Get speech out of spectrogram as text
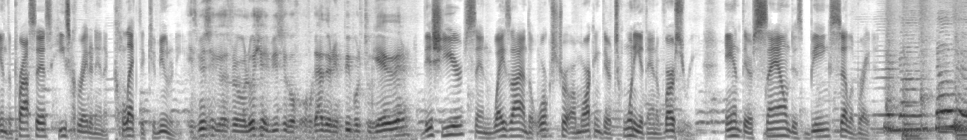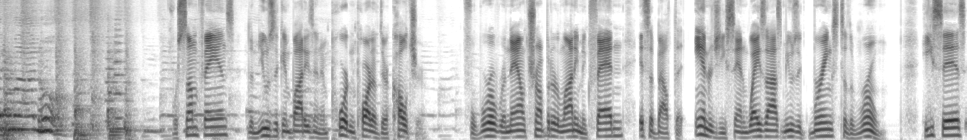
In the process, he's created an eclectic community. It's music of revolution, it's music of, of gathering people together. This year, Sanhueza and the orchestra are marking their 20th anniversary, and their sound is being celebrated. For some fans, the music embodies an important part of their culture For world renowned trumpeter Lonnie McFadden, it's about the energy Sanhueza's music brings to the room. He says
